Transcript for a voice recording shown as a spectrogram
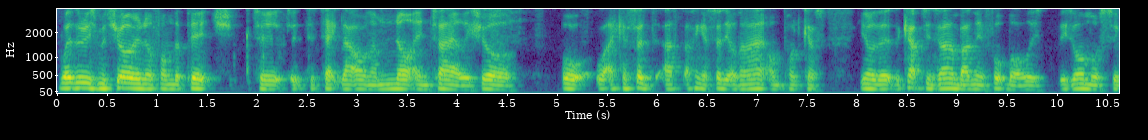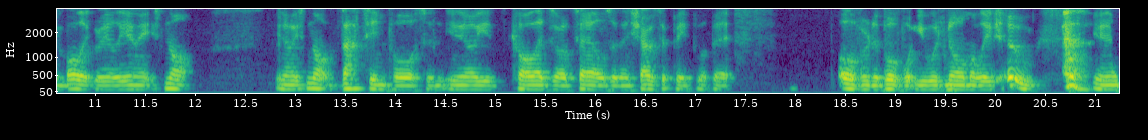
whether he's mature enough on the pitch to, to, to take that on, I'm not entirely sure. But like I said, I, I think I said it the other night on podcast. You know, the, the captain's armband in football is is almost symbolic, really, and it's not. You know, it's not that important. You know, you call heads or tails and then shout at people a bit over and above what you would normally do. you know,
